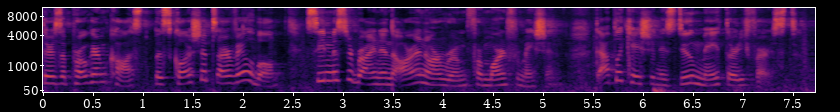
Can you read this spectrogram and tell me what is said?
There is a program cost, but scholarships are available. See Mr. Bryan in the R&R room for more information. The application is due May 31st.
